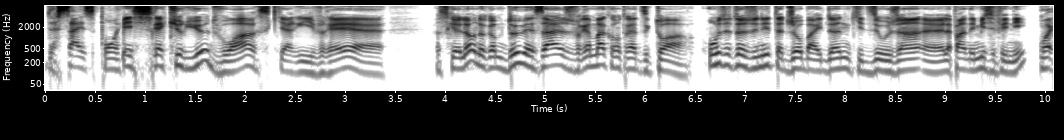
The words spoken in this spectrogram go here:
de 16 points. Mais je serais curieux de voir ce qui arriverait. euh, Parce que là, on a comme deux messages vraiment contradictoires. Aux États-Unis, tu as Joe Biden qui dit aux gens euh, la pandémie, c'est fini. Oui,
